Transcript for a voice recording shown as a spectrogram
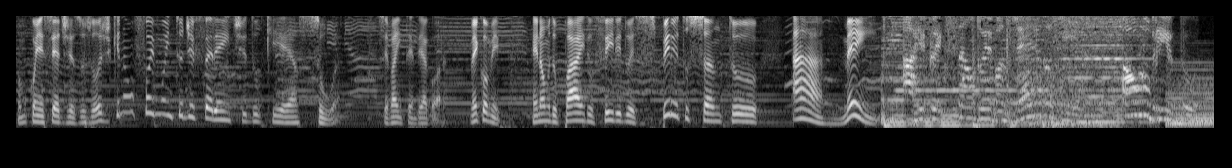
Vamos conhecer a de Jesus hoje, que não foi muito diferente do que é a sua. Você vai entender agora. Vem comigo. Em nome do Pai, do Filho e do Espírito Santo. Amém. A reflexão do Evangelho do Dia. Paulo Brito.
